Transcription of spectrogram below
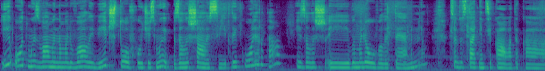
І от ми з вами намалювали, відштовхуючись, ми залишали світлий колір, да? і, залиш... і вимальовували темним. Це достатньо цікава така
